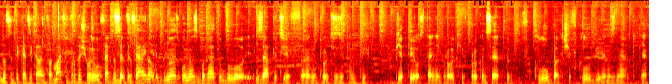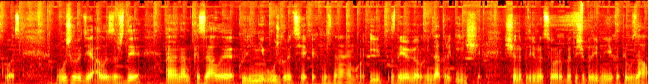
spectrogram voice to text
досить така цікава інформація про те, що ваш Ну, концерт це відбудеться саме питання. там. У нас, у нас багато було запитів е, на протязі там тих п'яти останніх років про концерти в клубах чи в клубі, я не знаю тут як у вас в Ужгороді, але завжди е, нам казали корінні ужгородці, яких ми знаємо, і знайомі організатори інші, що не потрібно цього робити, що потрібно їхати у зал.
